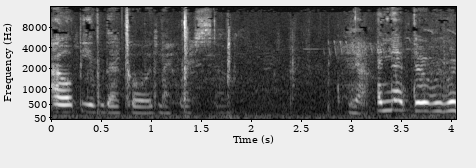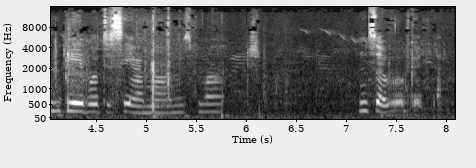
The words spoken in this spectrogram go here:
I will be able to go with my horse. So. Yeah. And that we wouldn't be able to see our moms much. And so we'll get that.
